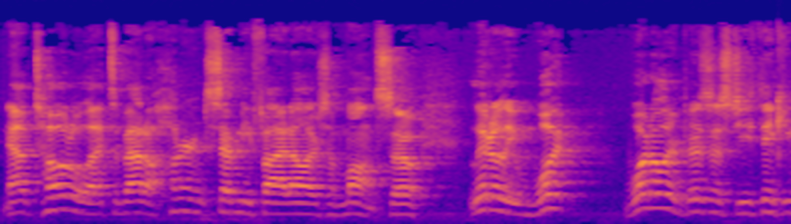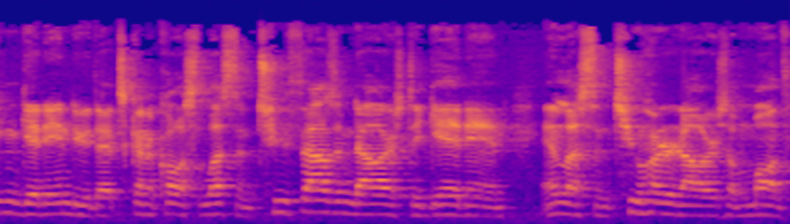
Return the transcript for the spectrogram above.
Now total, that's about $175 a month. So literally what what other business do you think you can get into that's gonna cost less than $2,000 to get in and less than $200 a month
